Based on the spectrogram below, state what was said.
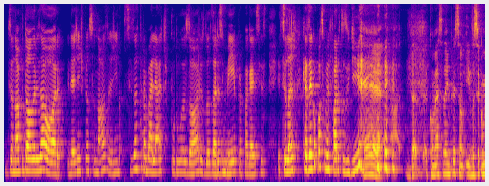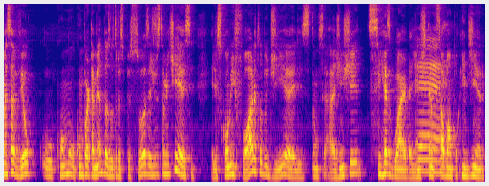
19 dólares a hora. E daí a gente pensou, nossa, a gente precisa trabalhar, tipo, duas horas, duas horas e meia para pagar esse, esse lanche. Quer dizer que eu posso comer fora todo dia? É, a, começa a dar impressão. E você começa a ver o, o, como o comportamento das outras pessoas é justamente esse. Eles comem fora todo dia, eles estão. A gente se resguarda, a gente é... tenta salvar um pouquinho de dinheiro.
